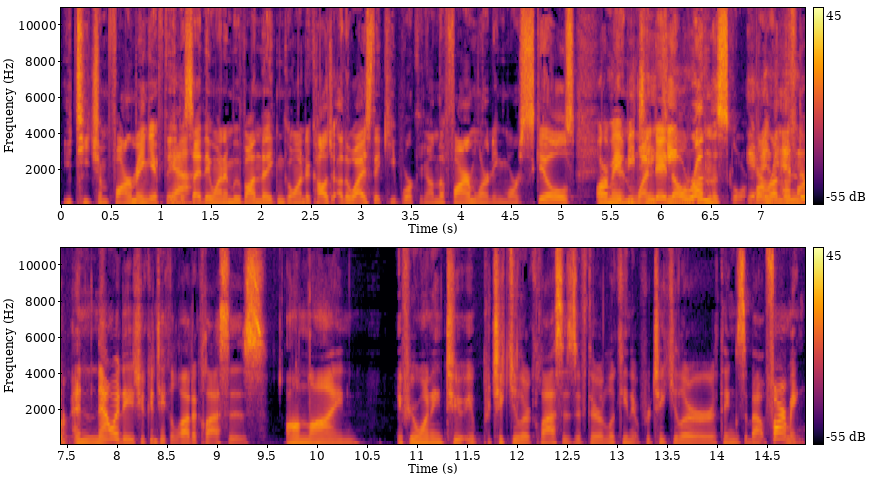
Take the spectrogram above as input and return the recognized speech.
You teach them farming. If they Yeah. decide they want to move on, they can go on to college. Otherwise, they keep working on the farm, learning more skills. or maybe and one day they'll taking- run the school. Yeah, or and, run the and, farm. and nowadays you can take a lot of classes online if you're wanting to in particular classes if they're looking at particular things about farming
